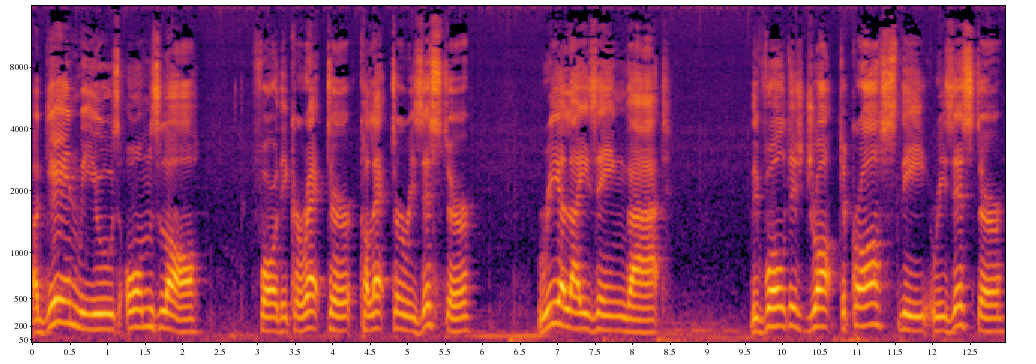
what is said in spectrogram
again we use Ohm's law for the corrector collector resistor, realizing that the voltage dropped across the resistor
